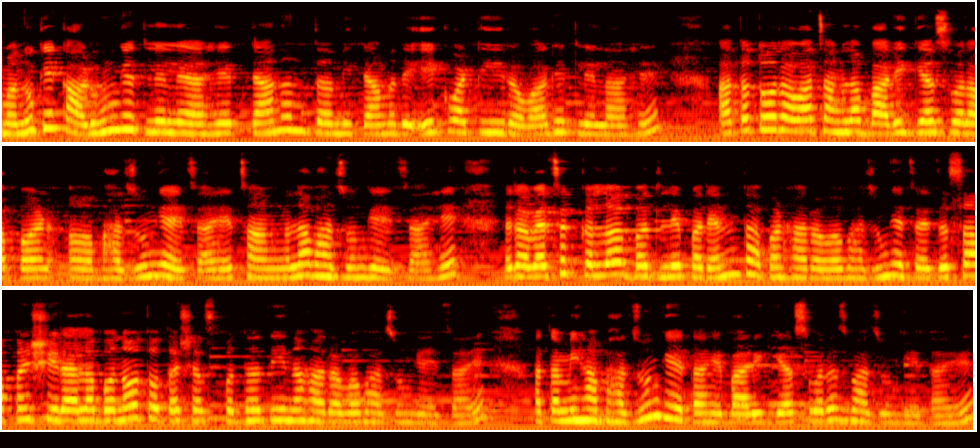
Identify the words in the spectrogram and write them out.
मनुके काढून घेतलेले आहेत. त्यानंतर मी त्यामध्ये एक वाटी रवा घेतलेला आहे. आता तो रवा चांगला बारीक गॅसवर आपण भाजून घ्यायचा आहे. चांगला भाजून घ्यायचा आहे. रव्याचा कलर बदलेपर्यंत आपण हा रवा भाजून घ्यायचा आहे. जसं आपण शिऱ्याला बनवतो तशाच पद्धतीनं हा रवा भाजून घ्यायचा आहे. आता मी हा भाजून घेत आहे. बारीक गॅसवरच भाजून घेत आहे.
